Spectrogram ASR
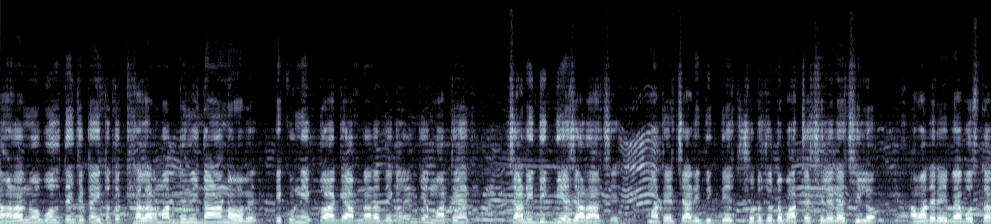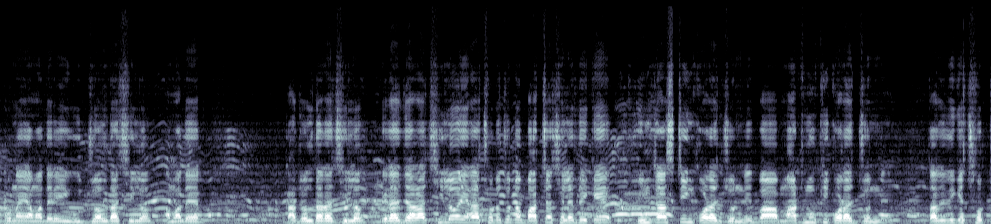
দাঁড়ানো বলতে যেটা, এটা তো খেলার মাধ্যমেই দাঁড়ানো হবে। এখনই একটু আগে আপনারা দেখলেন যে, মাঠের চারিদিক দিয়ে যারা আছে, মাঠের চারিদিক দিয়ে ছোট ছোট বাচ্চা ছেলেরা ছিল, আমাদের এই ব্যবস্থাপনায় আমাদের এই উজ্জ্বলদা ছিল, আমাদের কাজলদারা ছিল। এরা যারা ছিল, এরা ছোট ছোট বাচ্চা ছেলেদেরকে ইন্টারেস্টিং করার জন্যে বা মাঠমুখী করার জন্যে তাদেরকে ছোট্ট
